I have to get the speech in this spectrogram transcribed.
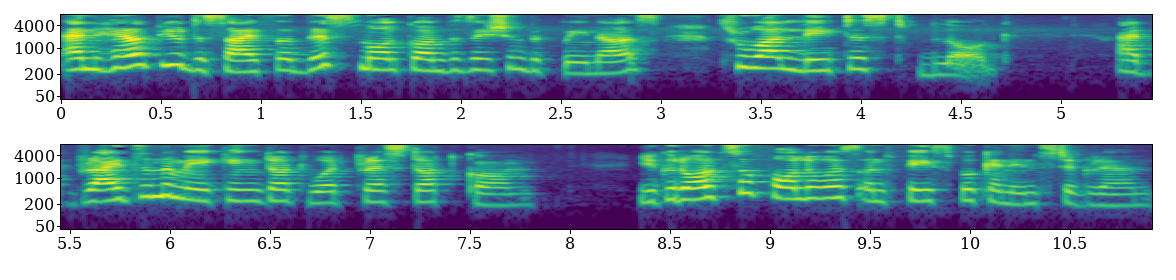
and help you decipher this small conversation between us through our latest blog at bridesinthemaking.wordpress.com. You could also follow us on Facebook and Instagram.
